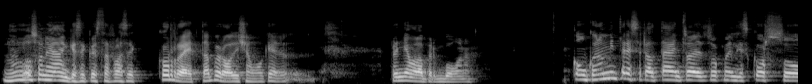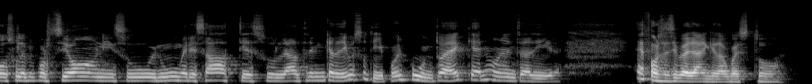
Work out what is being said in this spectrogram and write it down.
Non lo so neanche se questa frase è corretta, però diciamo che prendiamola per buona. Comunque non mi interessa in realtà entrare troppo nel discorso sulle proporzioni, sui numeri esatti e sulle altre minchiate di questo tipo, il punto è che non ho niente da dire. E forse si vede anche da questo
